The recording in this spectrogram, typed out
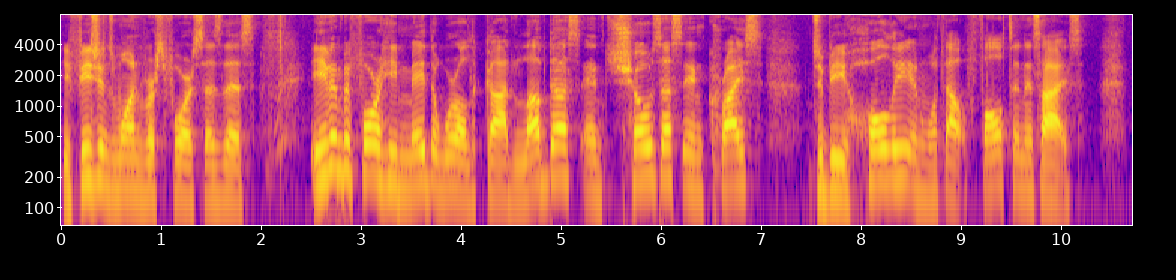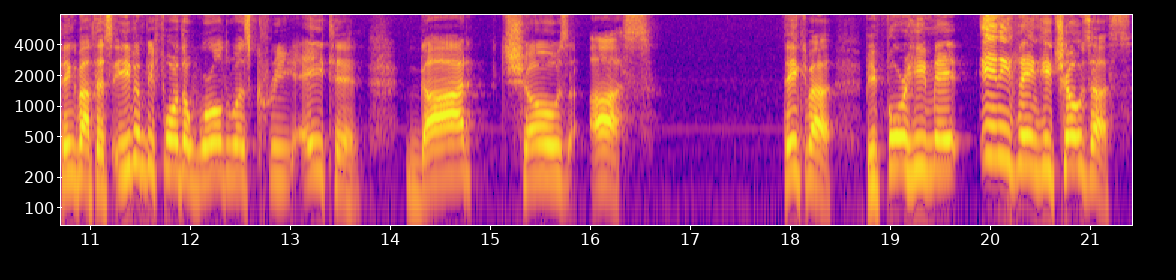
Ephesians 1, verse 4 says this Even before he made the world, God loved us and chose us in Christ to be holy and without fault in his eyes. Think about this. Even before the world was created, God chose us. Think about it. Before he made anything, he chose us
